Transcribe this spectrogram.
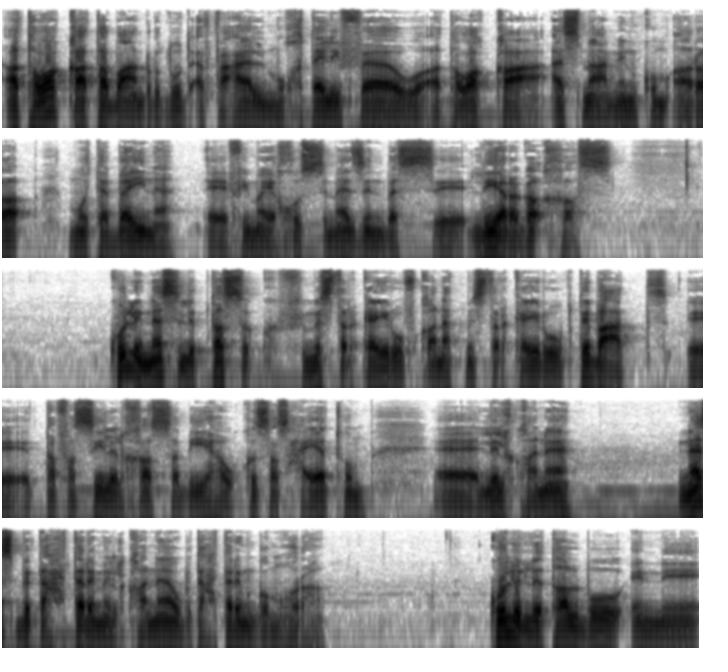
أتوقع طبعا ردود أفعال مختلفة وأتوقع أسمع منكم آراء متباينة آه، فيما يخص مازن بس ليا رجاء خاص. كل الناس اللي بتثق في Mister Cairo في قناة Mister Cairo بتبعت آه، التفاصيل الخاصة بيها وقصص حياتهم آه، للقناة. ناس بتحترم القناة وبتحترم جمهورها. كل اللي طالبه إن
